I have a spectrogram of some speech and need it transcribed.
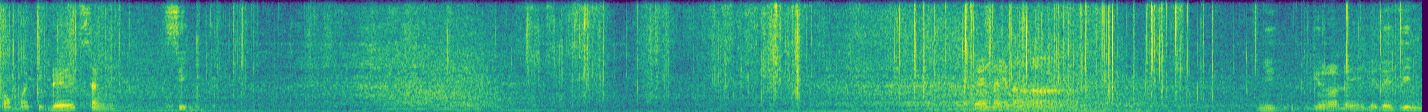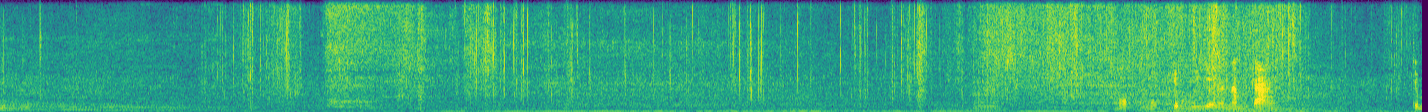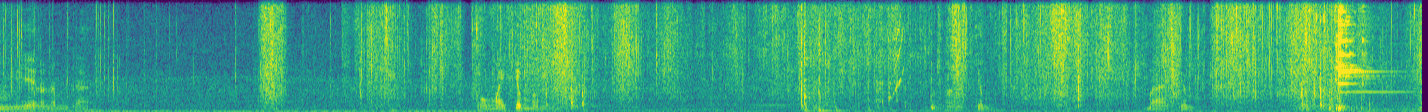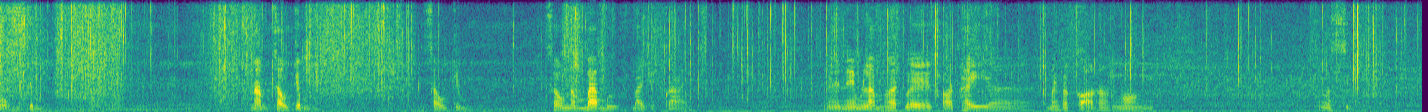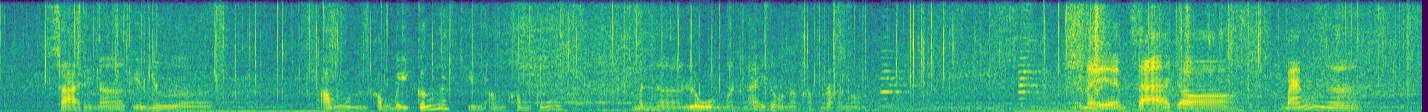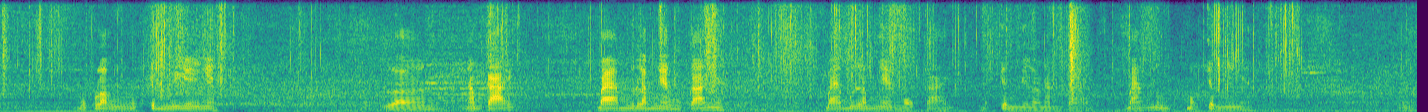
còn mấy cái đế xăng xịn. Đế này nó như kiểu là đế đế, đế zin nha mọi người một một chùm như vậy là năm cái. Chùm như vậy là năm cái. Còn mấy chùm nữa mình hai chùm ba chùm bốn chùm năm sáu chùm sáu chùm sáu năm ba mươi ba chục cái. Này, anh em làm hết về có thay uh, máy phát cỏ rất là ngon nha. Nó xài thì nó kiểu như uh, ống không bị cứng á, kiểu ống không cứng á mình ờ, luồn mình ấy đồ nó không, rất là ngon. Cái này em xả cho bán ờ, một lần một chùm như vậy nha. Là 5 cái 35 ngàn một cái nha. 35 ngàn một cái, một chùm vậy là 5 cái. Bán luôn một chùm vậy nha. Ừ.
